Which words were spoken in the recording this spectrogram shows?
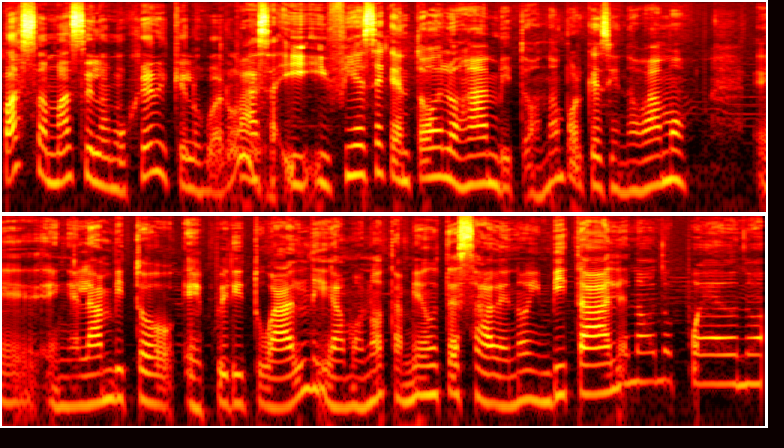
Pasa más en las mujeres que en los varones. Pasa. Y, y fíjese que en todos los ámbitos, ¿no? Porque si nos vamos eh, en el ámbito espiritual, digamos, ¿no? También usted sabe, ¿no? Invita a alguien, no, no puedo, no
